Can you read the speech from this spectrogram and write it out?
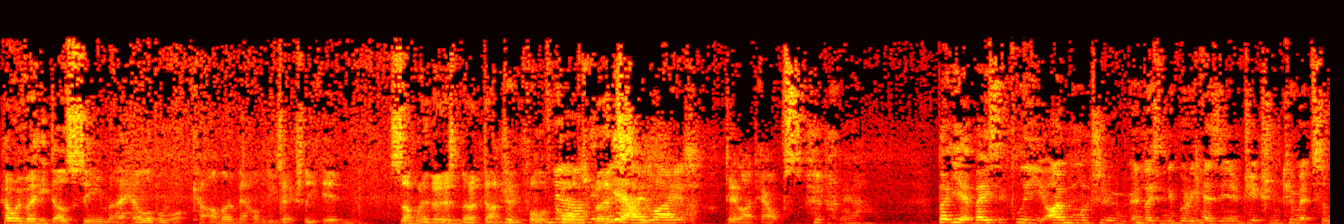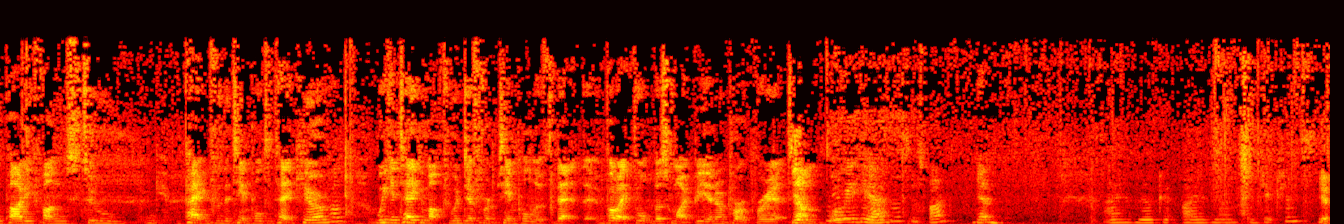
However, he does seem a hell of a lot calmer now that he's actually in somewhere that isn't a dungeon full of Yeah. corpse bits. Yeah. Daylight. Daylight helps. Yeah. But yeah, basically, I want to, unless anybody has an objection, commit some party funds to paying for the temple to take care of him. We can take him up to a different temple if that. But I thought this might be an appropriate. Yeah. Um, Well, we, Yeah. yeah, this is fine. yeah. I have no, I have no objections. Yeah,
